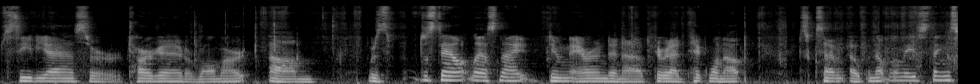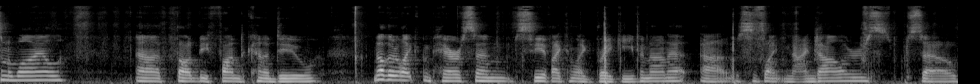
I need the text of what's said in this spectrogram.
CVS or Target or Walmart. Um, was just out last night doing an errand and uh, figured I'd pick one up just because I haven't opened up one of these things in a while. Uh, thought it'd be fun to kind of do another like comparison, see if I can like break even on it. Uh, this is like nine dollars, so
